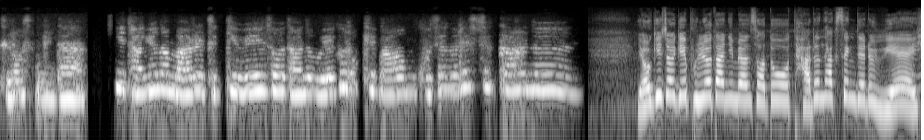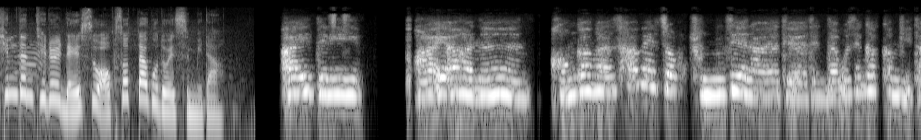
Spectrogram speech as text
들었습니다. 이 당연한 말을 듣기 위해서 나는 왜 그렇게 마음 고생을 했을까 하는 여기저기 불려다니면서도 다른 학생들을 위해 힘든 티를 낼 수 없었다고도 했습니다. 아이들이 봐야 하는 건강한 사회적 존재라야 돼야 된다고 생각합니다.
